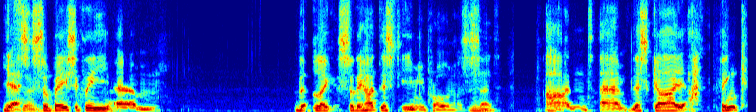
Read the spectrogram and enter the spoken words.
Yes. So, so basically, um, the, like, so they had this emu problem, as I mm-hmm. said, and um, this guy, I think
